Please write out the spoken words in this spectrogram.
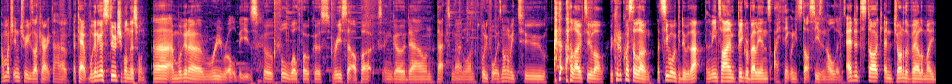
How much intrigue does our character have? Okay, we're gonna go stewardship on this one. Uh, and we're gonna re-roll these. Go full wealth focus, reset our perks, and go down taxman one. 44. He's not gonna be too alive too long. We could request a loan. Let's see what we can do with that. In the meantime, big rebellions. I think we need to start season holdings. Eddard Stark and Jon of the Vale are my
